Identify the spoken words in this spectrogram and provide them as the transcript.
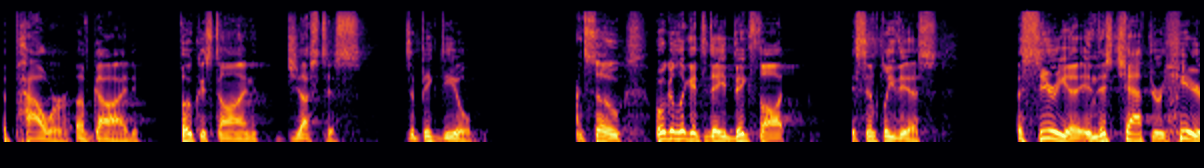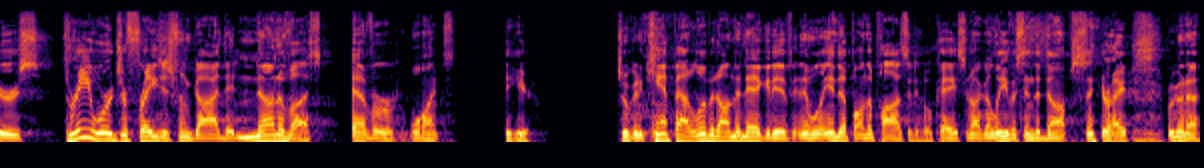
The power of God focused on justice It's a big deal. And so, what we're going to look at today, big thought is simply this Assyria in this chapter hears three words or phrases from God that none of us ever want to hear. So we're going to camp out a little bit on the negative and then we'll end up on the positive, okay? So we're not going to leave us in the dumps, right? We're going to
